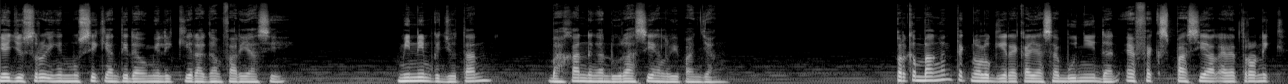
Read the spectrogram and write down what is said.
Ia justru ingin musik yang tidak memiliki ragam variasi, minim kejutan, bahkan dengan durasi yang lebih panjang. Perkembangan teknologi rekayasa bunyi dan efek spasial elektronik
